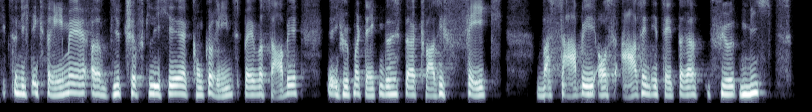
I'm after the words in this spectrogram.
Gibt es da nicht extreme äh, wirtschaftliche Konkurrenz bei Wasabi? Ich würde mal denken, das ist da quasi Fake Wasabi aus Asien etc. für nichts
